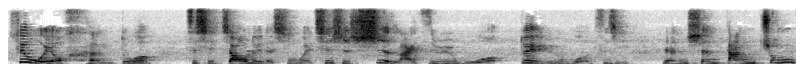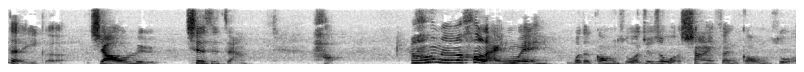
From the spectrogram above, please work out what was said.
所以我有很多这些焦虑的行为，其实是来自于我对于我自己人生当中的一个焦虑，其实是这样。好，然后呢，后来因为我的工作就是我上一份工作，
